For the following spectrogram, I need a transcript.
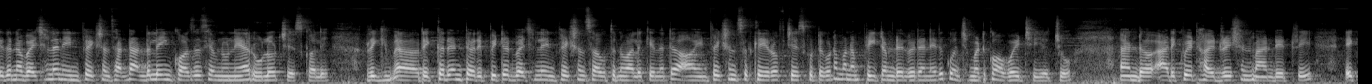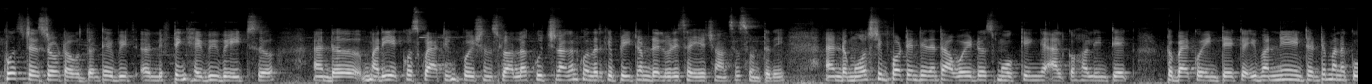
ఏదైనా వైచనల్ ఇన్ఫెక్షన్స్ అంటే అండర్లయింగ్ కాజెస్ ఏమైనా ఉన్నాయా రూల్ అవుట్ చేసుకోవాలి. రికరెంట్ రిపీటెడ్ వైచనల్ ఇన్ఫెక్షన్స్ అవుతున్న వాళ్ళకి ఏంటంటే ఆ ఇన్ఫెక్షన్స్ క్లియర్ ఆఫ్ చేసుకుంటే కూడా మనం ప్రీటమ్ డెలివరీ అనేది కొంచెం మటుకు అవాయిడ్ చేయొచ్చు. అండ్ అడిక్వేట్ హైడ్రేషన్ మ్యాండేటరీ ఎక్కువ స్ట్రెస్డ్ అవుట్ అవుద్ది అంటే లిఫ్టింగ్ హెవీ వెయిట్స్ అండ్ uh, మరీ ఎక్కువ స్క్వాటింగ్ పొజిషన్స్లో అలా కూర్చున్నా కానీ కొందరికి ప్రీటమ్ డెలివరీస్ అయ్యే ఛాన్సెస్ ఉంటుంది. అండ్ మోస్ట్ ఇంపార్టెంట్ ఏంటంటే avoid smoking alcohol intake tobacco intake ఇవన్నీ ఏంటంటే మనకు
